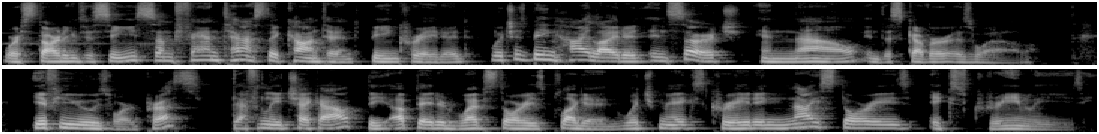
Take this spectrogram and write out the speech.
we're starting to see some fantastic content being created, which is being highlighted in Search and now in Discover as well. If you use WordPress, definitely check out the updated Web Stories plugin, which makes creating nice stories extremely easy.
